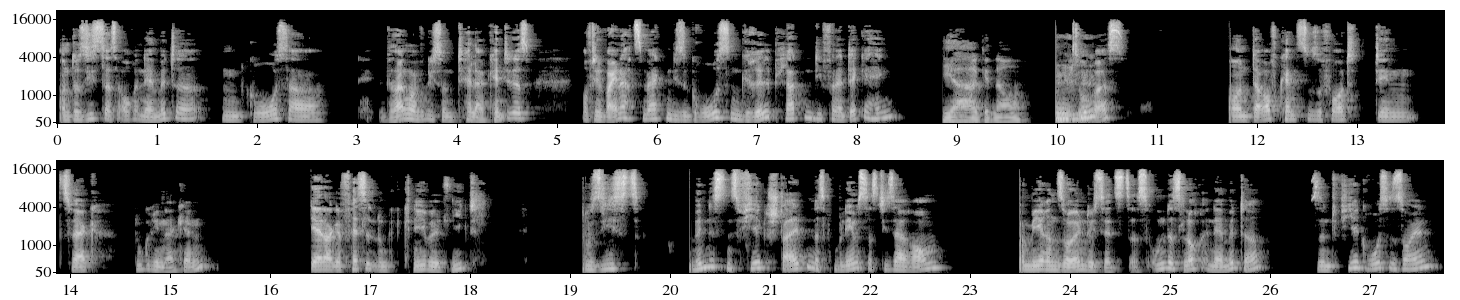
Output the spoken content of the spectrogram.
Und du siehst, dass auch in der Mitte ein großer, sagen wir mal wirklich so ein Teller. Kennt ihr das auf den Weihnachtsmärkten, diese großen Grillplatten, die von der Decke hängen? Ja, genau. Mhm. Sowas. Und darauf kannst du sofort den Zwerg Dugrin erkennen, der da gefesselt und geknebelt liegt. Du siehst mindestens vier Gestalten. Das Problem ist, dass dieser Raum von mehreren Säulen durchsetzt ist. Um das Loch in der Mitte sind vier große Säulen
